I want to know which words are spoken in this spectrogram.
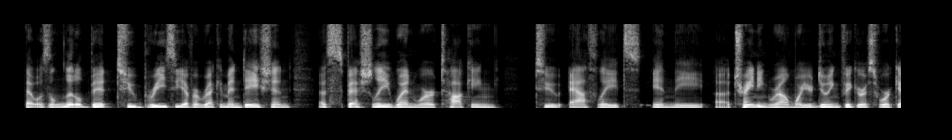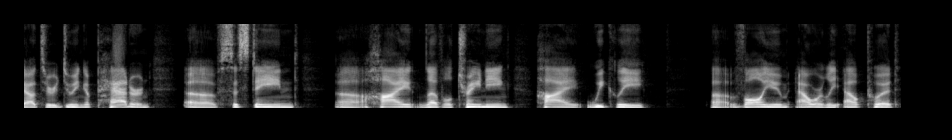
that was a little bit too breezy of a recommendation, especially when we're talking to athletes in the uh, training realm where you're doing vigorous workouts or you're doing a pattern of sustained uh, high level training, high weekly uh, volume, hourly output.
